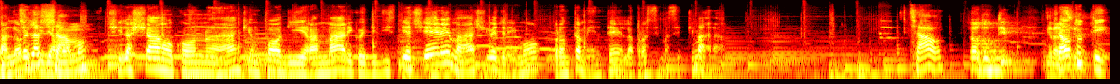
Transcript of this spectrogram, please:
allora ci lasciamo. Diamo, ci lasciamo con anche un po' di rammarico e di dispiacere, ma ci vedremo prontamente la prossima settimana. Ciao. Ciao a tutti. Grazie. Ciao a tutti.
